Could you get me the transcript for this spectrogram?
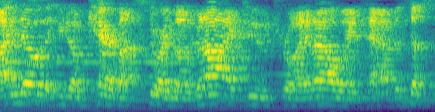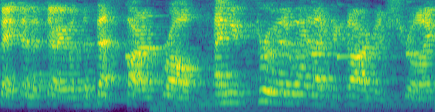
I know that you don't care about story mode, but I do, Troy, and I always have. The subspace emissary was the best part of Brawl, and you threw it away like the garbage, Troy.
